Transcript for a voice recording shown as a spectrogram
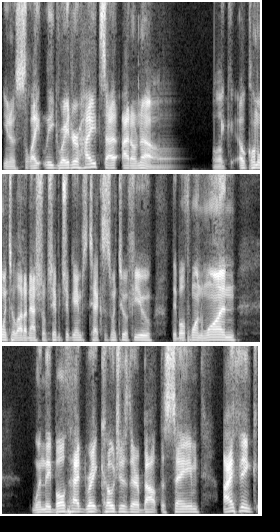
you know, slightly greater heights. I, I don't know. Like Oklahoma went to a lot of national championship games. Texas went to a few. They both won one. When they both had great coaches, they're about the same. I think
